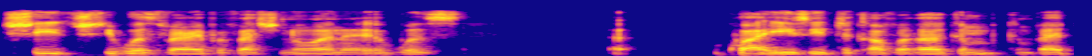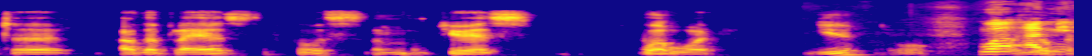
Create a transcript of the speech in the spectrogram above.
she she was very professional and it was uh, quite easy to cover her com- compared to other players, of course. I'm curious what what you? Well, I mean,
